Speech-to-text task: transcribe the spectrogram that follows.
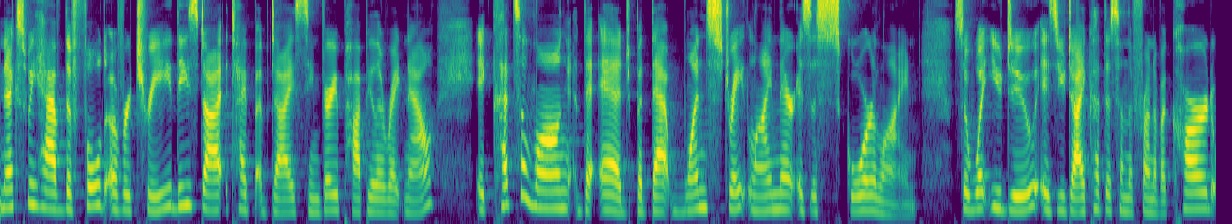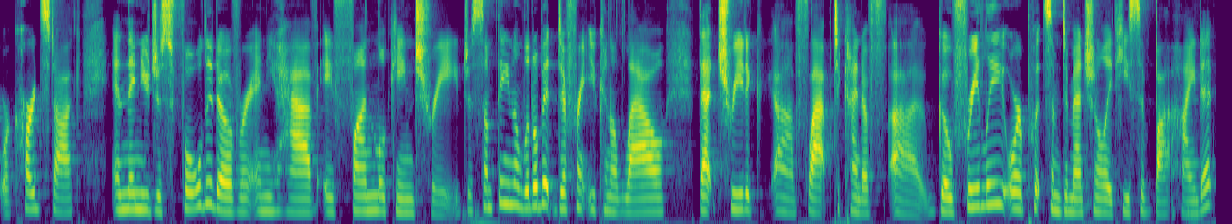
Next, we have the fold over tree. These type of dies seem very popular right now. It cuts along the edge, but that one straight line there is a score line. So what you do is you die cut this on the front of a card or cardstock, and then you just fold it over and you have a fun looking tree. Just something a little bit different. You can allow that tree to uh, flap to kind of uh, go freely or put some dimensional adhesive behind it.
